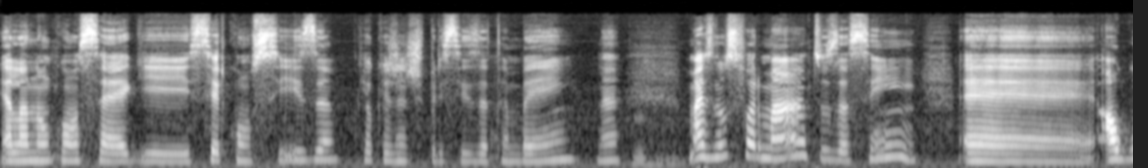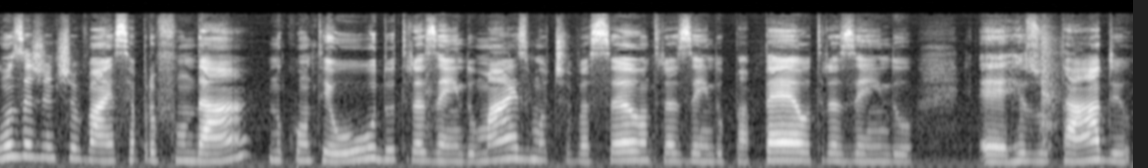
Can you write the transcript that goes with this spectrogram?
Ela não consegue ser concisa, que é o que a gente precisa também, né? Uhum. Mas nos formatos assim, é, alguns a gente vai se aprofundar no conteúdo, trazendo mais motivação, trazendo papel, trazendo é, resultado. Eu,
